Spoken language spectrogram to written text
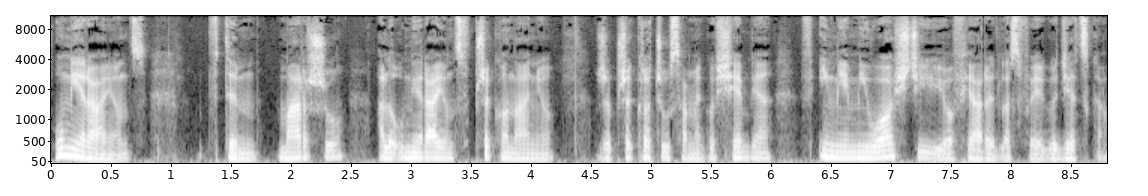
umierając, w tym marszu, ale umierając w przekonaniu, że przekroczył samego siebie w imię miłości i ofiary dla swojego dziecka.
